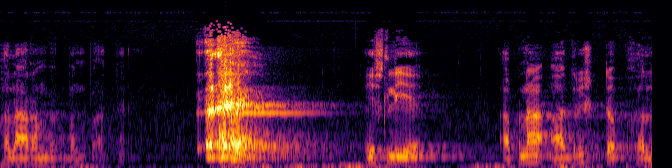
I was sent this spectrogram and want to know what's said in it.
फलारंभक बन पाते हैं। इसलिए अपना अदृष्ट फल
